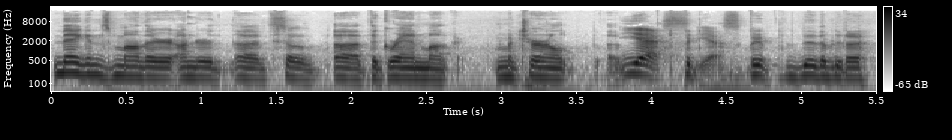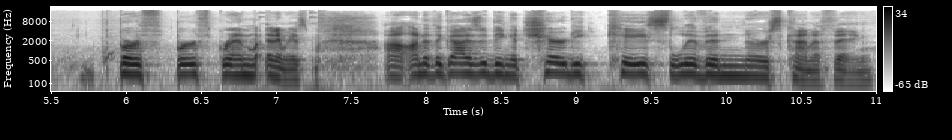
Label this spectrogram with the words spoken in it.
Megan's mother under uh, so uh, the grandmother, maternal. Uh, Yes. Yes. b- blah, birth birth grandma anyways uh, under the guise of being a charity case live-in nurse kind of thing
